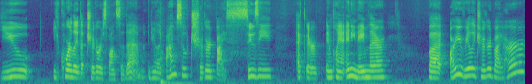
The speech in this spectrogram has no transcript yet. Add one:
you you correlate that trigger response to them and you're like, I'm so triggered by Susie or implant any name there. But are you really triggered by her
